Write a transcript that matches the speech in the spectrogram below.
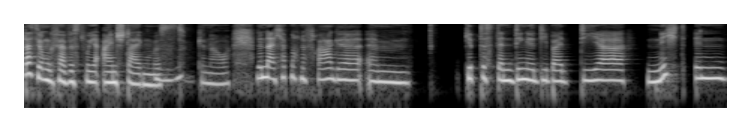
dass ihr ungefähr wisst, wo ihr einsteigen müsst. Mhm. Genau. Linda, ich habe noch eine Frage. Ähm, gibt es denn Dinge, die bei dir nicht in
